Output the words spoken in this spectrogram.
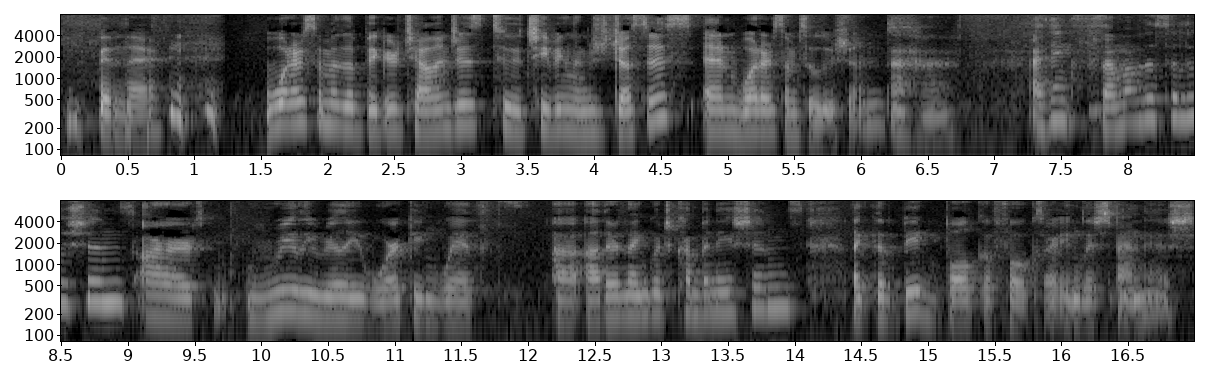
Been there. What are some of the bigger challenges to achieving language justice, and what are some solutions? Uh huh. I think some of the solutions are really, really working with uh, other language combinations. Like the big bulk of folks are English Spanish.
